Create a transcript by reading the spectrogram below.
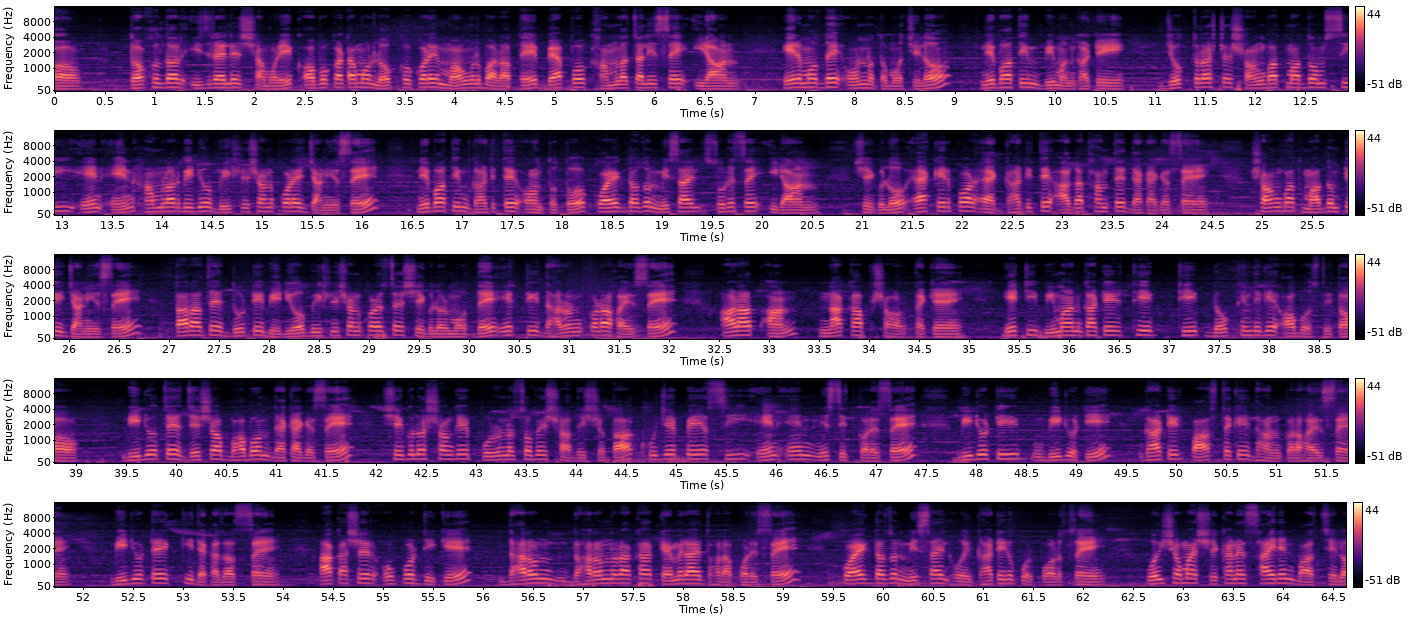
দখলদার ইসরায়েলের সামরিক অবকাঠামো লক্ষ্য করে মঙ্গলবার রাতে ব্যাপক হামলা চালিয়েছে ইরান। এর মধ্যে অন্যতম ছিল নেবাতিম বিমান ঘাঁটি। যুক্তরাষ্ট্রের সংবাদ মাধ্যম সিএনএন হামলার ভিডিও বিশ্লেষণ করে জানিয়েছে, নেবাতিম ঘাঁটিতে অন্তত কয়েক ডজন মিসাইল ছুড়েছে ইরান। সেগুলো একের পর এক ঘাঁটিতে আঘাত হানতে দেখা গেছে। সংবাদ মাধ্যমটি জানিয়েছে তারা যে দুটি ভিডিও বিশ্লেষণ করেছে, সেগুলোর মধ্যে একটি ধারণ করা হয়েছে আরাত আন নাকাব শহর থেকে। এটি বিমান ঘাটের ঠিক ঠিক দক্ষিণ দিকে অবস্থিত। ভিডিওতে যেসব ভবন দেখা গেছে, সেগুলোর সঙ্গে পুরনো ছবির সাদৃশ্যতা খুঁজে পেয়ে সিএনএন নিশ্চিত করেছে। ভিডিওটি ভিডিওটি ঘাটির পাশ থেকেই ধারণ করা হয়েছে। ভিডিওতে কি দেখা যাচ্ছে? আকাশের ওপর দিকে ধারণ ধারণ রাখা ক্যামেরায় ধরা পড়েছে। কয়েক ডজন মিসাইল ওই ঘাটির উপর পড়ছে। ওই সময় সেখানে সাইরেন বাজছিল।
